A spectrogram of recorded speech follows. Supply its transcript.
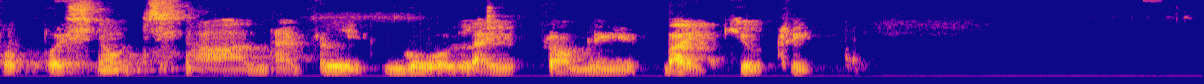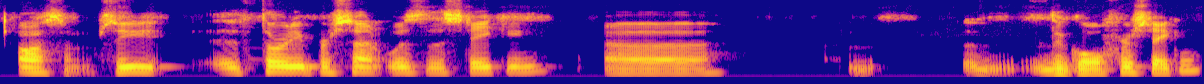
for push nodes uh, that will go live probably by Q3. Awesome. So you, 30% was the staking, uh, the goal for staking?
